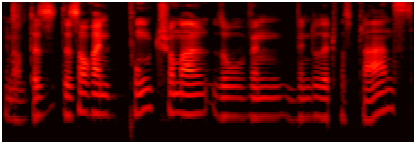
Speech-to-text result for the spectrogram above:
Genau, das, das ist auch ein Punkt schon mal so, wenn, wenn du etwas planst,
